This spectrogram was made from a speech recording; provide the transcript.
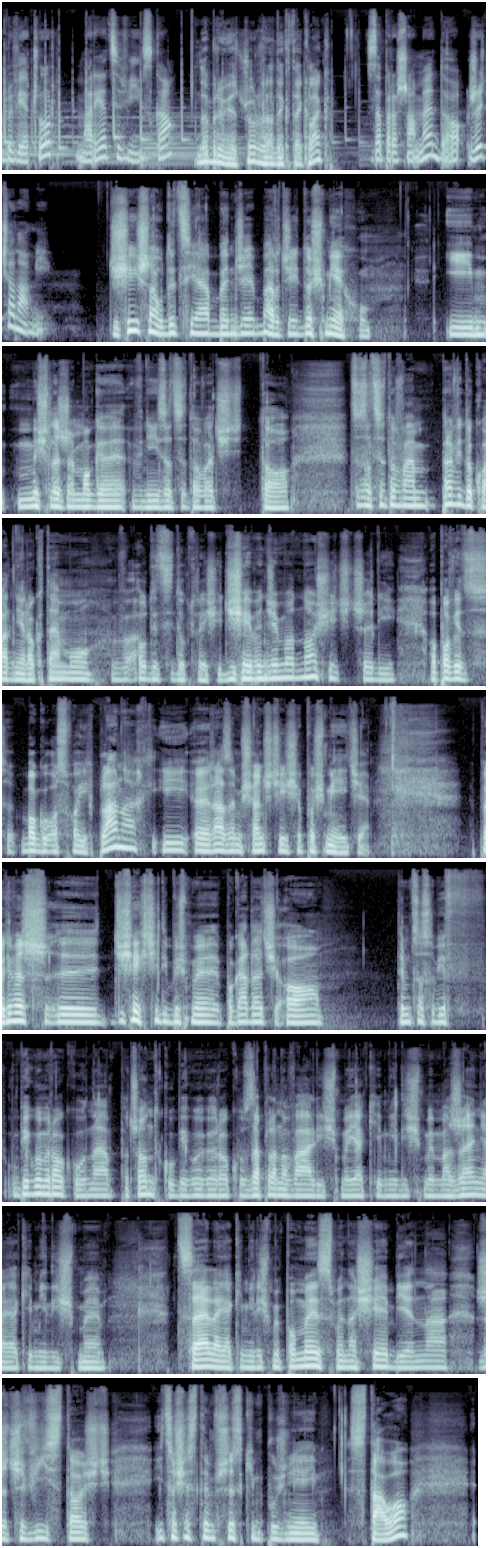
dobry wieczór. Maria Cywińska. Dobry wieczór, Radek Teklak. Zapraszamy do Życionami. Dzisiejsza audycja będzie bardziej do śmiechu i myślę, że mogę w niej zacytować to, co zacytowałem prawie dokładnie rok temu w audycji, do której się dzisiaj będziemy odnosić, czyli opowiedz Bogu o swoich planach i razem siądźcie i się pośmiejcie. Ponieważ y, dzisiaj chcielibyśmy pogadać o tym, co sobie ubiegłym roku, na początku ubiegłego roku zaplanowaliśmy, jakie mieliśmy marzenia, jakie mieliśmy cele, jakie mieliśmy pomysły na siebie, na rzeczywistość i co się z tym wszystkim później stało.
